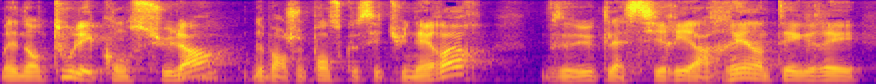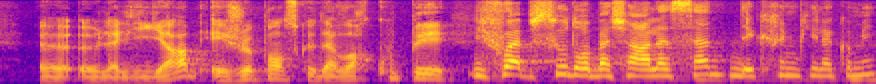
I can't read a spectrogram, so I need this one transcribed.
mais dans tous les consulats, d'abord je pense que c'est une erreur. Vous avez vu que la Syrie a réintégré euh, euh, la Ligue arabe et je pense que d'avoir coupé... Il faut absoudre Bachar al-Assad des crimes qu'il a commis?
